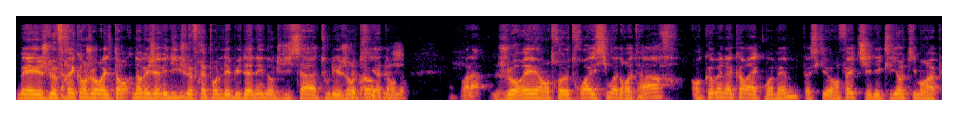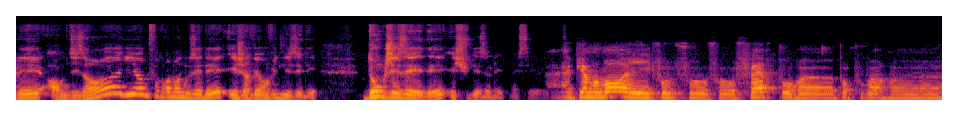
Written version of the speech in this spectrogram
Mais je le ferai quand j'aurai le temps. Non, mais j'avais dit que je le ferai pour le début d'année, donc je dis ça à tous les gens qui plus. attendent. Voilà, j'aurai entre 3 et 6 mois de retard, en commun accord avec moi-même, parce que en fait, j'ai des clients qui m'ont appelé en me disant Oh, Guillaume, faut vraiment nous aider, et j'avais envie de les aider. Donc, je les ai aidés, et je suis désolé. Mais c'est... Et puis à un moment, il faut, faut, faut faire pour, euh, pour pouvoir euh,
